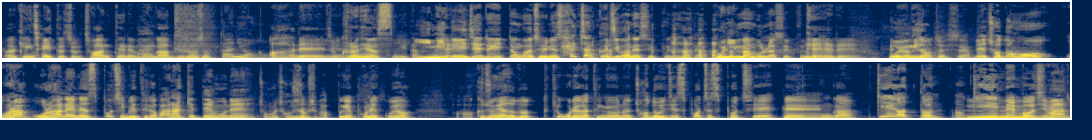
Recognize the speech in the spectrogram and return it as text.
어, 굉장히 또 좀 저한테는 뭔가 늘어졌다니요. 아, 네, 좀 그런 해였습니다. 이미 네. 내재돼 있던 걸 저희는 살짝 끄집어냈을 뿐입니다. 본인만 몰랐을 뿐이에요. 네, 네. 오영 기자 는 어떠셨어요? 네, 저도 뭐 워낙 올 한해는 스포츠 이벤트가 많았기 때문에 정말 정신없이 바쁘게 보냈고요. 어, 그 중에서도 특히 올해 같은 경우는 저도 이제 스포츠 스포츠에 네. 뭔가 끼었던 어, 끼인 음. 멤버지만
